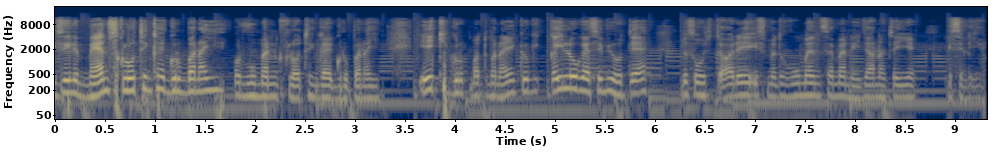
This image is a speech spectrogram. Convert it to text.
इसीलिए मेंस क्लोथिंग का एक ग्रुप बनाइए और वुमेन क्लोथिंग का एक ग्रुप बनाइए। एक ही ग्रुप मत बनाइए, क्योंकि कई लोग ऐसे भी होते हैं जो सोचते हैं, अरे, इसमें तो वुमेन्स है, मैं नहीं जाना चाहिए। इसलिए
